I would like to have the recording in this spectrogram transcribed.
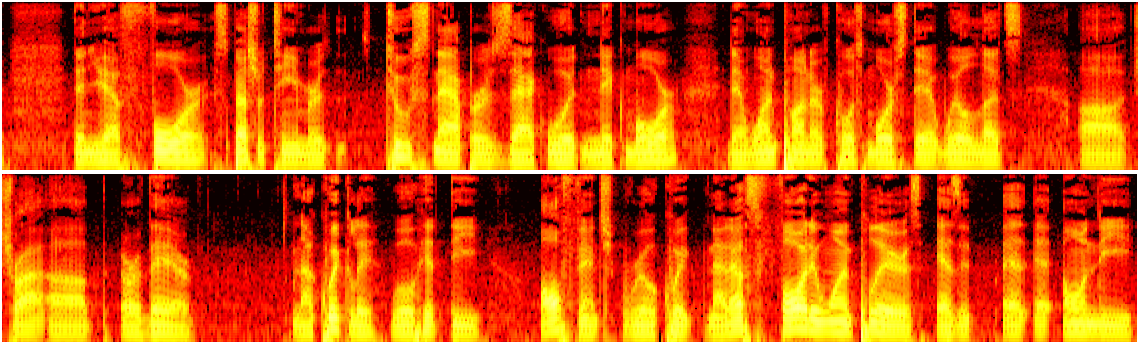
Then you have four special teamers, two snappers: Zach Wood, Nick Moore. Then one punter, of course, Morstead, Wil Lutz, uh, try uh, are there. Now, quickly, we'll hit the offense real quick. Now, that's 41 players as it as, as, on the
